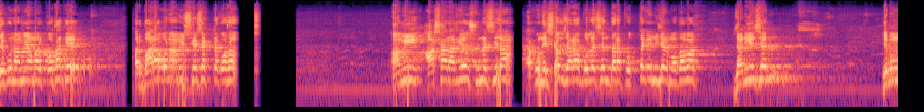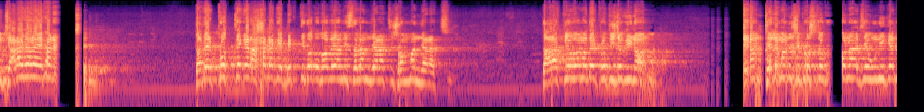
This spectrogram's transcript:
দেখুন, আমি আমার কথাকে আর বাড়াবো না, আমি শেষ একটা কথা আমি আসার আগেও শুনেছিলাম, এখন এসেও যারা বলেছেন তারা প্রত্যেকে নিজের মতামত জানিয়েছেন এবং যারা যারা এখানে তাদের প্রত্যেকের আশাটাকে ব্যক্তিগতভাবে আমি সালাম জানাচ্ছি, সম্মান জানাচ্ছি। তারা কেউ আমাদের প্রতিযোগী নন। এরকম ছেলে মানুষই প্রশ্ন করব না যে উনি কেন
